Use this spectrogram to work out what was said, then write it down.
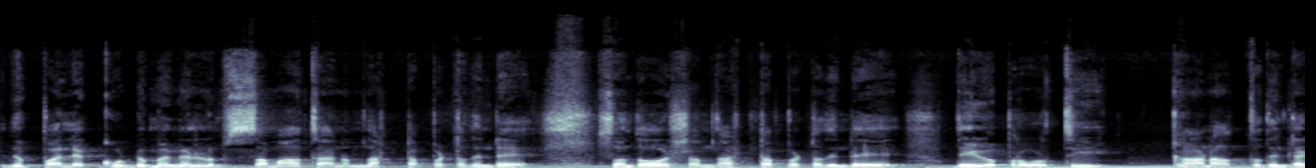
ഇന്ന് പല കുടുംബങ്ങളിലും സമാധാനം നഷ്ടപ്പെട്ടതിന്റെ സന്തോഷം നഷ്ടപ്പെട്ടതിന്റെ ദൈവപ്രവൃത്തി കാണാത്തതിന്റെ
